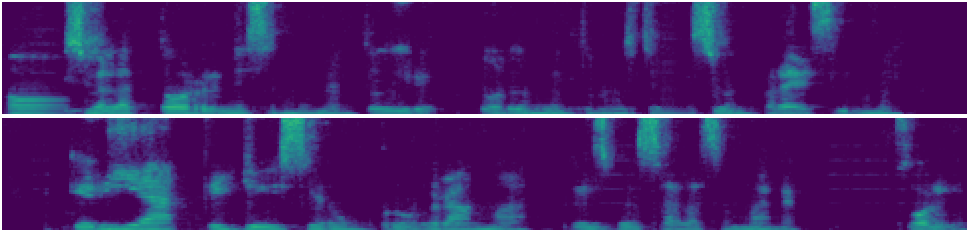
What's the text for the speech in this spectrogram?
Mauricio La Torre, en ese momento director de Multimedios Televisión, para decirme que quería que yo hiciera un programa tres veces a la semana sola Yo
